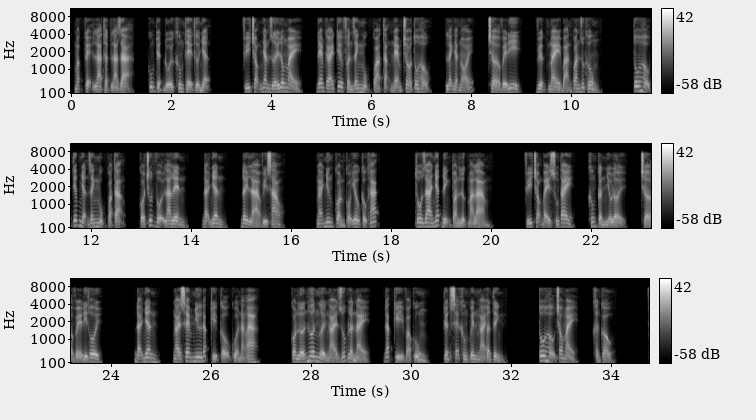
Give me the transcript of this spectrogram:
Mặc kệ là thật là giả, cũng tuyệt đối không thể thừa nhận. Phí trọng nhăn dưới lông mày, đem cái kia phần danh mục quà tặng ném cho tô hậu, lạnh nhạt nói, trở về đi, việc này bản quan giúp không. Tô hậu tiếp nhận danh mục quà tặng, có chút vội la lên, đại nhân, đây là vì sao? Ngại nhưng còn có yêu cầu khác. Tô ra nhất định toàn lực mà làm. Phí trọng bày xuống tay, không cần nhiều lời, trở về đi thôi. Đại nhân, ngài xem như đắc kỷ cậu của nàng A. Còn lớn hơn người ngài giúp lần này, đắc kỷ vào cùng, tuyệt sẽ không quên ngài ân tình. Tô hậu cho mày, khẩn cầu.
